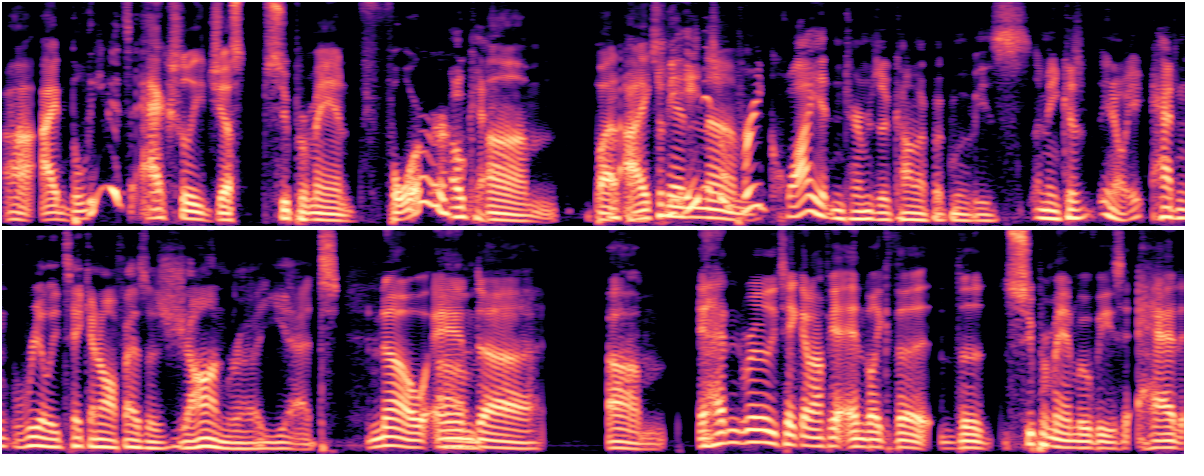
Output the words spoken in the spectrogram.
Uh, I believe it's actually just Superman four. Okay. Um, but Okay, I so can. the eighties um, were pretty quiet in terms of comic book movies. I mean, because you know it hadn't really taken off as a genre yet. No, and uh, um, it hadn't really taken off yet, and like the the Superman movies had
